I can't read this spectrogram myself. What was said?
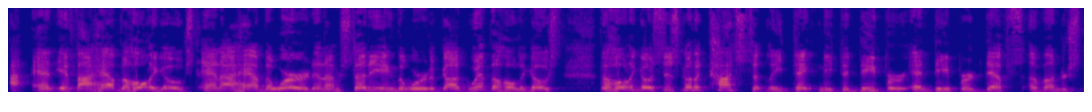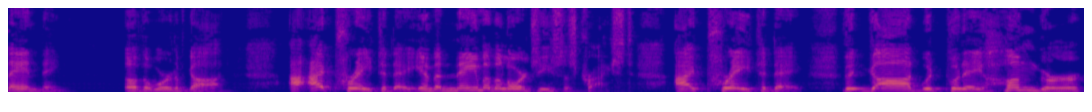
I, and if I have the Holy Ghost and I have the Word and I'm studying the Word of God with the Holy Ghost, the Holy Ghost is going to constantly take me to deeper and deeper depths of understanding of the Word of God. I, I pray today in the name of the Lord Jesus Christ. I pray today that God would put a hunger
